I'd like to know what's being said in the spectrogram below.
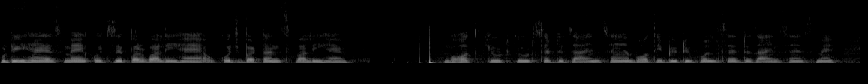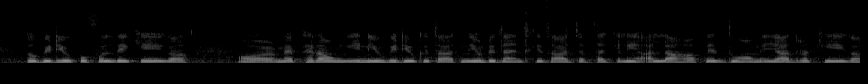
हुडी हैं, इसमें कुछ ज़िपर वाली हैं और कुछ बटन्स वाली हैं। बहुत क्यूट क्यूट से डिज़ाइंस हैं, बहुत ही ब्यूटीफुल से डिज़ाइंस हैं इसमें। तो वीडियो को फुल देखिएगा और मैं फिर आऊँगी न्यू वीडियो के साथ न्यू डिज़ाइंस के साथ। जब तक के लिए अल्लाह हाफिज़, दुआओं में याद रखिएगा।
